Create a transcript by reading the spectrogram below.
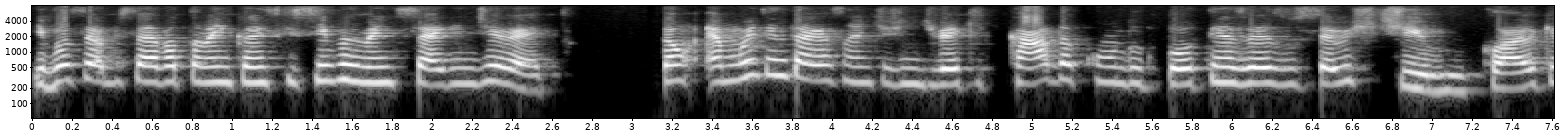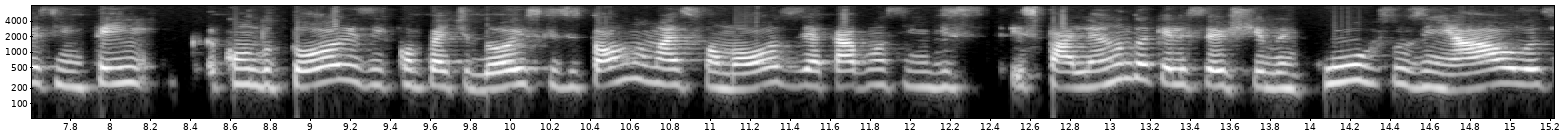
e você observa também cães que simplesmente seguem direto. Então, é muito interessante a gente ver que cada condutor tem, às vezes, o seu estilo. Claro que, assim, tem condutores e competidores que se tornam mais famosos e acabam, assim, espalhando aquele seu estilo em cursos, em aulas,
